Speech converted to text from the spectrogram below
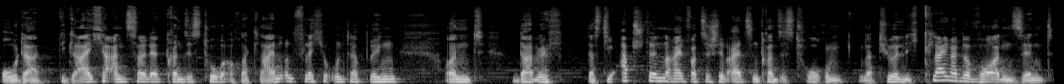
oder die gleiche Anzahl der Transistoren auf einer kleineren Fläche unterbringen. Und dadurch dass die Abstände einfach zwischen den einzelnen Transistoren natürlich kleiner geworden sind,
